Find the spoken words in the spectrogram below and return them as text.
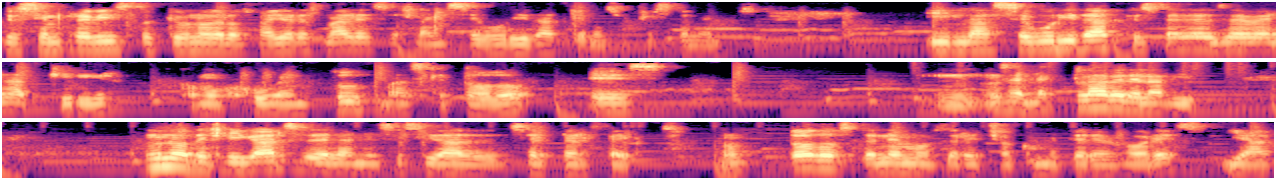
yo siempre he visto que uno de los mayores males es la inseguridad que nosotros tenemos. Y la seguridad que ustedes deben adquirir como juventud más que todo es o sea, la clave de la vida. Uno, desligarse de la necesidad de ser perfecto. ¿no? Todos tenemos derecho a cometer errores y a,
